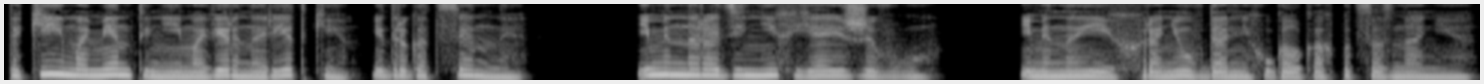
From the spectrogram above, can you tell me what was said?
Такие моменты неимоверно редки и драгоценны. Именно ради них я и живу. Именно их храню в дальних уголках подсознания,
